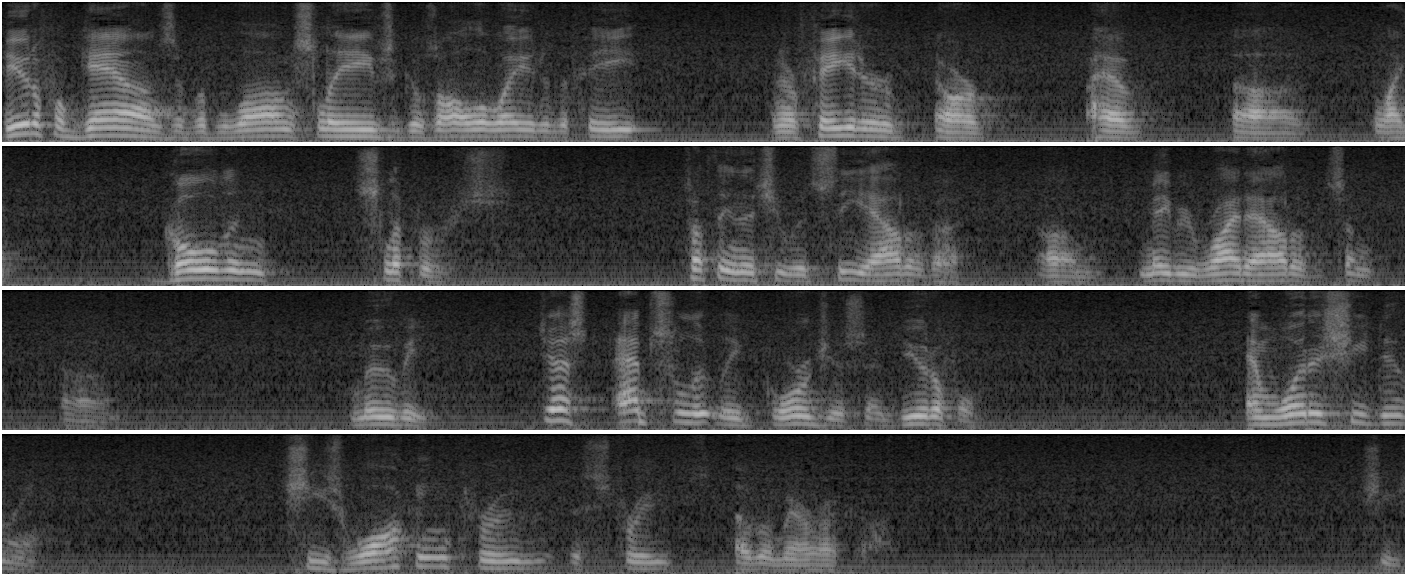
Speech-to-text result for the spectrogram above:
beautiful gowns with long sleeves. It goes all the way to the feet, and her feet are, are have uh, like golden slippers, something that you would see out of a um, maybe right out of some um, movie. Just absolutely gorgeous and beautiful. And what is she doing? She's walking through the streets of America. She's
